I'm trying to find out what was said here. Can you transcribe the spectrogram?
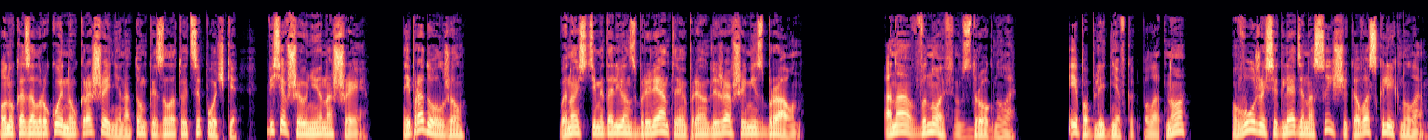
Он указал рукой на украшение на тонкой золотой цепочке, висевшее у нее на шее, и продолжил. «Вы носите медальон с бриллиантами, принадлежавший мисс Браун». Она вновь вздрогнула и, побледнев как полотно, в ужасе, глядя на сыщика, воскликнула.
